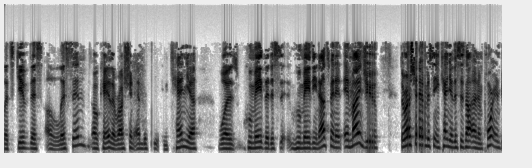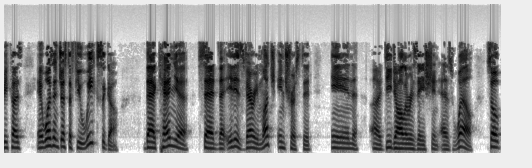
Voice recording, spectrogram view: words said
let's give this a listen. Okay, the Russian embassy in Kenya was who made the who made the announcement. And, and mind you, the Russian embassy in Kenya, this is not unimportant because it wasn't just a few weeks ago that Kenya said that it is very much interested in uh, de-dollarization as well. So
